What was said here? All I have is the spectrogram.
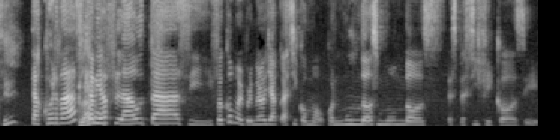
Sí. ¿Te acuerdas? Claro. Que había flautas y fue como el primero ya así como con mundos, mundos específicos y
